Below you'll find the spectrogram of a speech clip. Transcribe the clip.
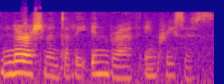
the nourishment of the in breath increases.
